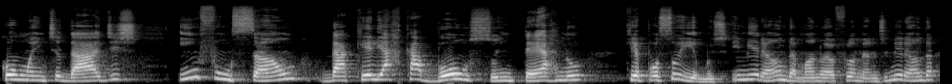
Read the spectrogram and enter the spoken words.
com entidades em função daquele arcabouço interno que possuímos. E Miranda, Manuel Flamengo de Miranda,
